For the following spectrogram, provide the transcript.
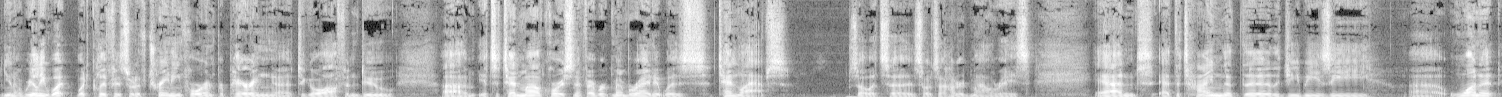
you know, really what what Cliff is sort of training for and preparing uh, to go off and do. Um, it's a ten mile course, and if I remember right, it was ten laps. So it's a so it's a hundred mile race, and at the time that the the Gee Bee Z uh, won it,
